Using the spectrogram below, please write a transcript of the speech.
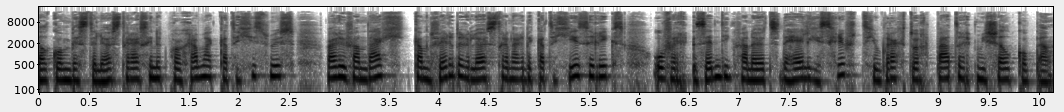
Welkom beste luisteraars in het programma Catechismus, waar u vandaag kan verder luisteren naar de catechese-reeks over zending vanuit de Heilige Schrift, gebracht door pater Michel Copin.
